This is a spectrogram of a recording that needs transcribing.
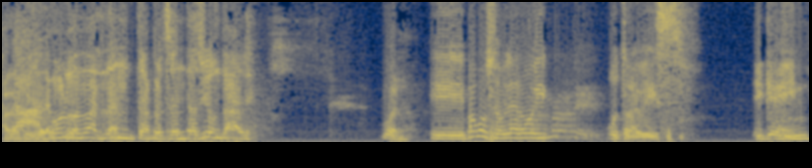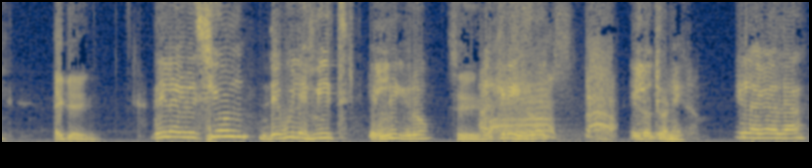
A la dale, boludo, hay tanta presentación, dale. Bueno, eh, vamos a hablar hoy otra vez, again, Again. de la agresión de Will Smith, el negro, Sí. a Chris Rock, el otro negro. En la gala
